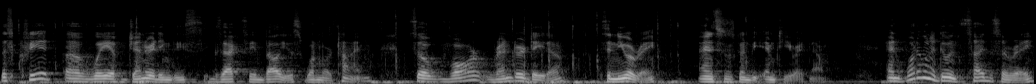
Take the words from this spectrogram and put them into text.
Let's create a way of generating these exact same values one more time. So var render data is a new array, and it's just going to be empty right now. And what I want to do inside this array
